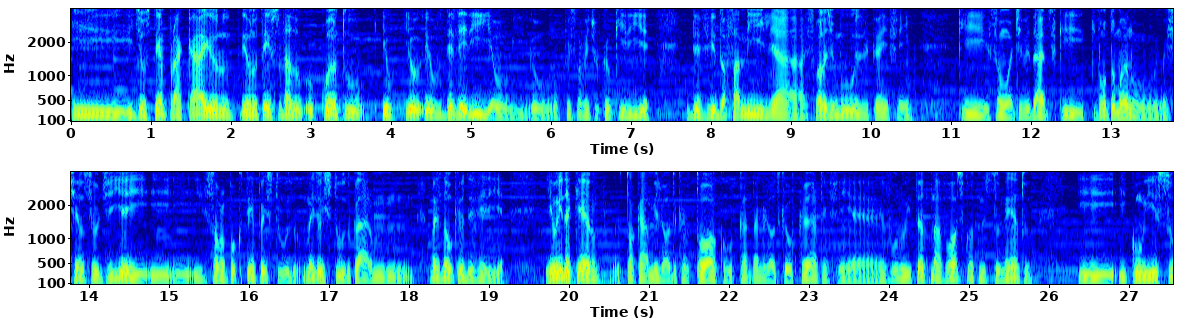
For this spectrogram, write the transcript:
E, e de uns tempos para cá eu, eu não tenho estudado o quanto eu, eu, eu deveria, ou, ou, principalmente o que eu queria, devido à família, à escola de música, enfim. Que são atividades que, que vão tomando, enchendo o seu dia e, e, e sobra pouco tempo para estudo. Mas eu estudo, claro, mas não o que eu deveria. Eu ainda quero tocar melhor do que eu toco, cantar melhor do que eu canto, enfim, é, evoluir tanto na voz quanto no instrumento. E, e com isso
